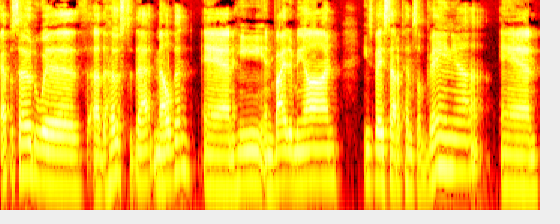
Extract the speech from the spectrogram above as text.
episode with uh, the host of that, Melvin, and he invited me on. He's based out of Pennsylvania, and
